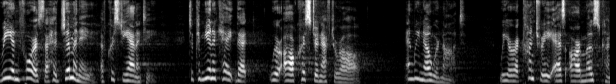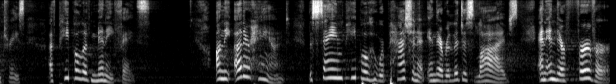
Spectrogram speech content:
reinforce a hegemony of Christianity, to communicate that we're all Christian after all. And we know we're not. We are a country, as are most countries, of people of many faiths. On the other hand, the same people who were passionate in their religious lives and in their fervor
